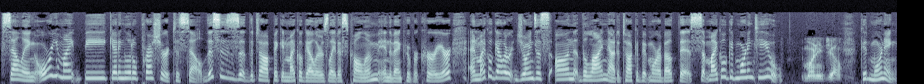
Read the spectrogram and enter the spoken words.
selling, or you might be getting a little pressure to sell. This is the topic in Michael Geller's latest column in the Vancouver Courier. And Michael Geller joins us on the line now to talk a bit more about this. Michael, good morning to you. Good morning, Joe. Good morning.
